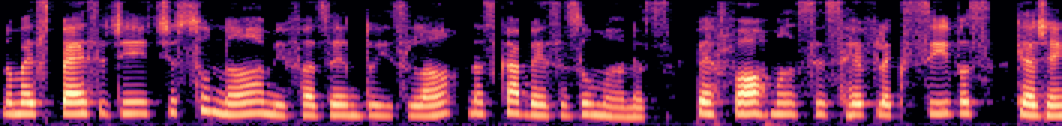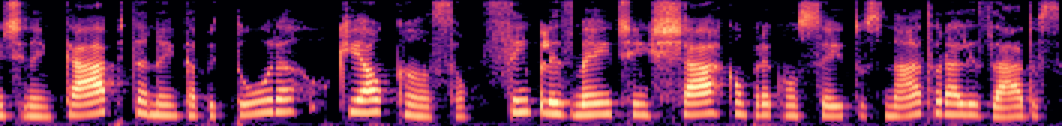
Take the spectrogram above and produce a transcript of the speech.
numa espécie de tsunami fazendo Islã nas cabeças humanas. Performances reflexivas que a gente nem capta nem captura o que alcançam, simplesmente encharcam preconceitos naturalizados,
